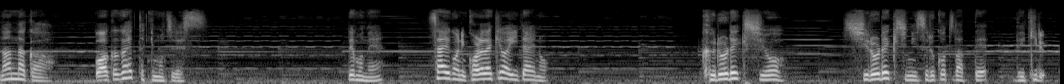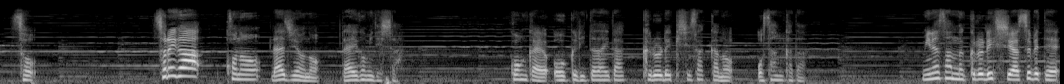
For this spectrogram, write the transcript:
なんだか若返った気持ちです。でもね、最後にこれだけは言いたいの。黒歴史を白歴史にすることだってできる。そう。それがこのラジオの醍醐味でした。今回お送りいただいた黒歴史作家のお三方。皆さんの黒歴史はすべて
